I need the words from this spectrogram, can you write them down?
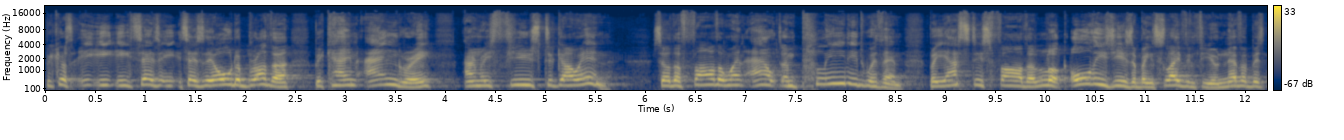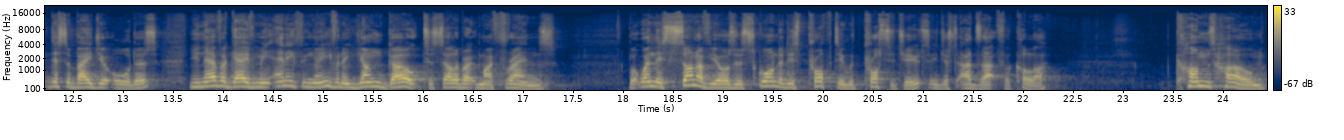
Because he, he, says, he says the older brother became angry and refused to go in. So the father went out and pleaded with him. But he asked his father, Look, all these years I've been slaving for you, never disobeyed your orders. You never gave me anything, even a young goat, to celebrate with my friends. But when this son of yours, who squandered his property with prostitutes, he just adds that for colour, comes home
